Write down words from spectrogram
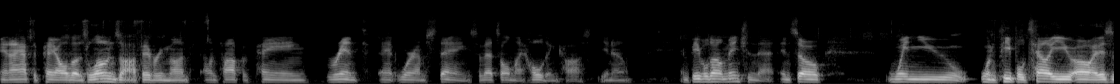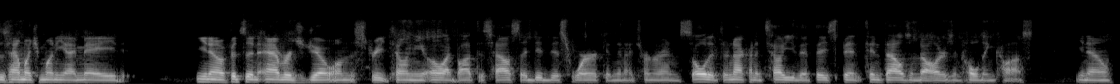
And i have to pay all those loans off every month on top of paying rent at where i'm staying. So that's all my holding cost you know and people don't mention that. And so when you when people tell you oh this is how much money i made you know if it's an average joe on the street telling you oh i bought this house i did this work and then i turned around and sold it they're not going to tell you that they spent $10000 in holding cost you know?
